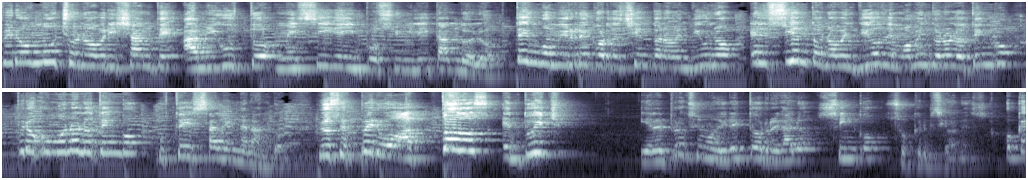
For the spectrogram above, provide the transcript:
pero mucho no brillante, a mi gusto me sigue imposibilitándolo. Tengo mi récord de 191, el 192 de momento no lo tengo, pero como no lo tengo, ustedes salen ganando. Los espero a todos en Twitch y en el próximo directo regalo 5 suscripciones, ¿ok?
